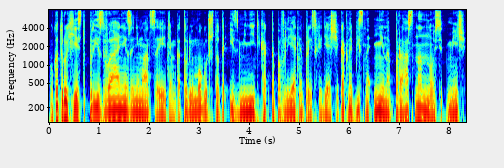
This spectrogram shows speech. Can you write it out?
у которых есть призвание заниматься этим, которые могут что-то изменить, как-то повлиять на происходящее. Как написано, не напрасно носит меч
